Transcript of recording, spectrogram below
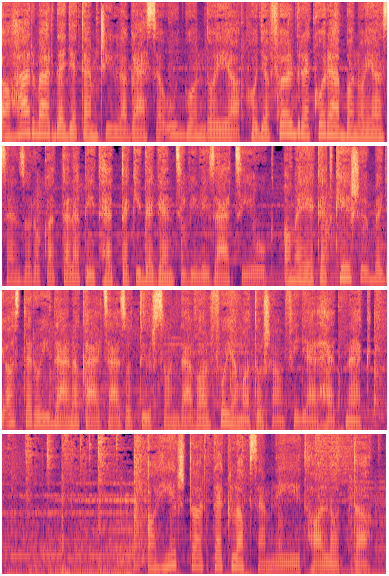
A Harvard Egyetem csillagásza úgy gondolja, hogy a Földre korábban olyan szenzorokat telepíthettek idegen civilizációk, amelyeket később egy aszteroidának álcázott űrszondával folyamatosan figyelhetnek. A Hírstartek lapszemléjét hallotta.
